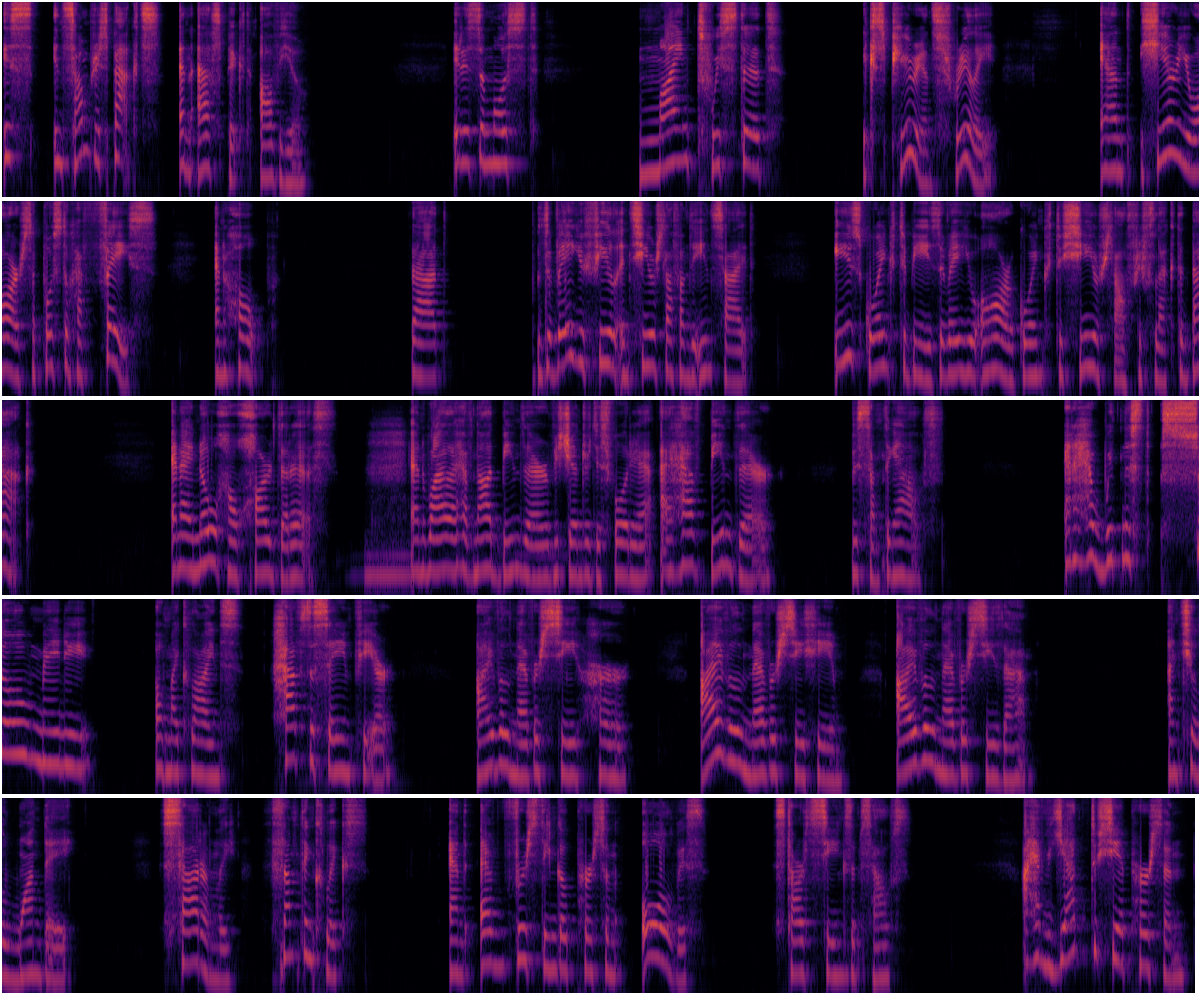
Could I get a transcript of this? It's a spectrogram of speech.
is, in some respects, an aspect of you. It is the most mind twisted experience, really, and here you are supposed to have faith and hope that the way you feel and see yourself on the inside is going to be the way you are going to see yourself reflected back. And I know how hard that is. And while I have not been there with gender dysphoria, I have been there with something else. And I have witnessed so many of my clients have the same fear. I will never see her. I will never see him. I will never see them. Until one day, suddenly something clicks, and every single person always starts seeing themselves. I have yet to see a person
